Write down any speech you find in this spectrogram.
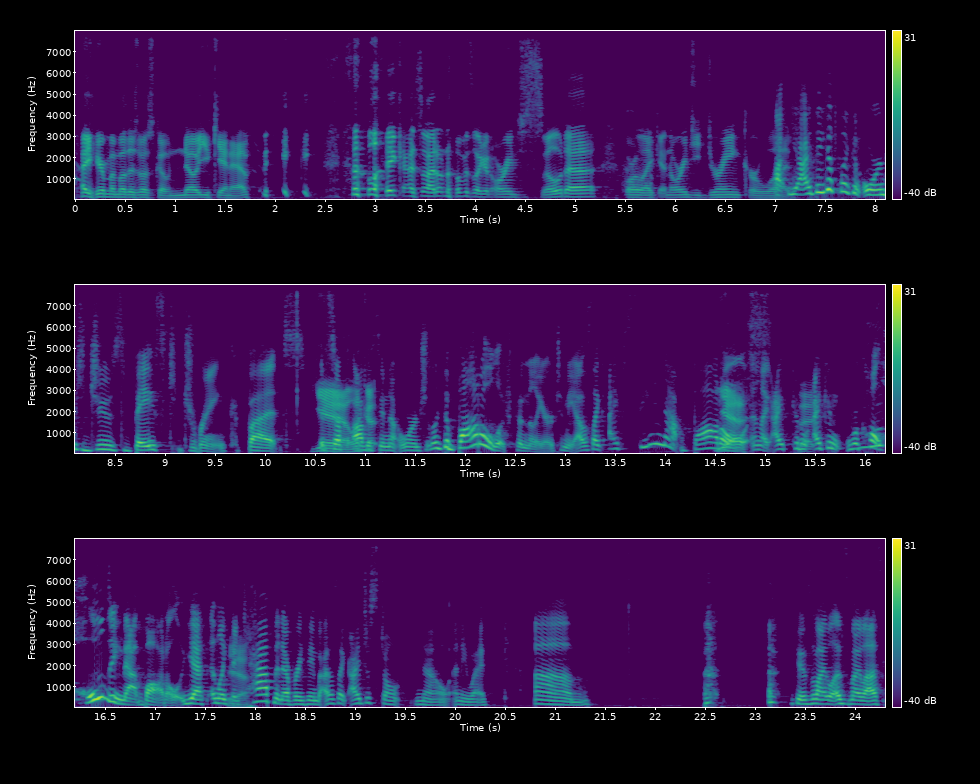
I hear my mother's voice go, No, you can't have any. like so I don't know if it's like an orange soda or like an orangey drink or what. Yeah, I think it's like an orange juice based drink, but Yeah, it's like a- obviously not orange. Like the bottle looked familiar to me. I was like, I've seen that bottle, Yes, and like I can that- I can recall holding that bottle. Yes, and like Yeah. the cap and everything. But I was like, I just don't know. Anyway, um, okay, this is my this is my last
